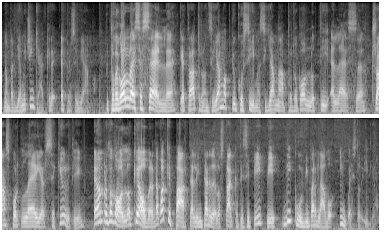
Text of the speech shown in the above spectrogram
non perdiamoci in chiacchiere e proseguiamo. Il protocollo SSL, che tra l'altro non si chiama più così ma si chiama protocollo TLS, Transport Layer Security, è un protocollo che opera da qualche parte all'interno dello stack TCP/IP di cui vi parlavo in questo video.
